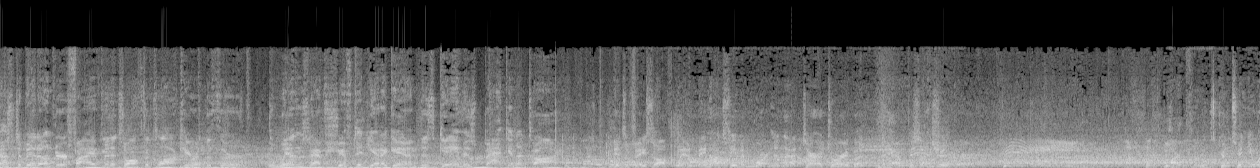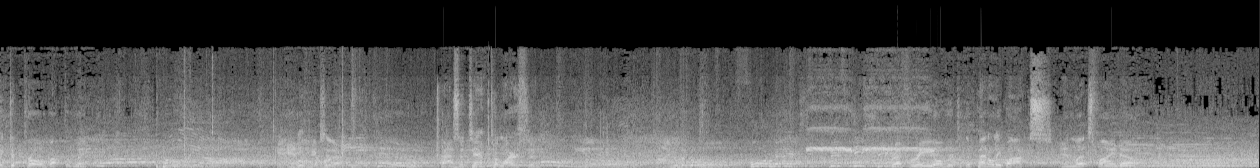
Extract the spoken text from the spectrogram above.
Just a bit under five minutes off the clock here in the third. The winds have shifted yet again. This game is back in a tie. It's a face-off win. May not seem important in that territory, but they have possession. Hartford's continuing to probe up the wing. And he picks it up. Pass attempt to Larsson. Time of the goal. Four minutes, 56. Referee over to the penalty box, and let's find out.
